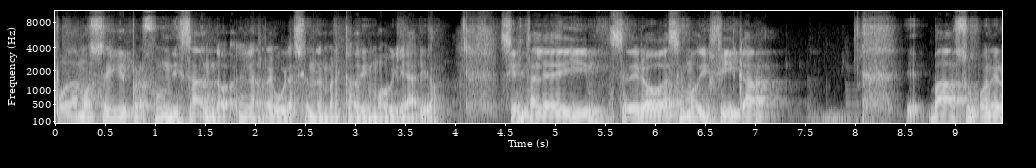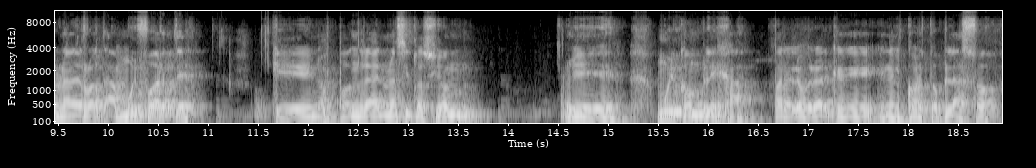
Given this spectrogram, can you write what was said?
podamos seguir profundizando en la regulación del mercado inmobiliario. Si esta ley se deroga, se modifica, eh, va a suponer una derrota muy fuerte que nos pondrá en una situación eh, muy compleja para lograr que en el corto plazo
